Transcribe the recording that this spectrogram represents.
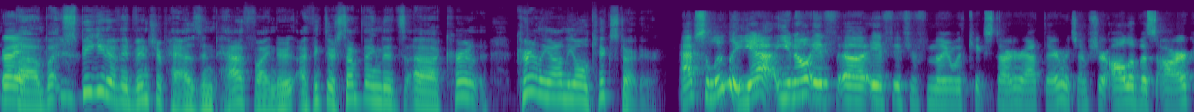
Right. Um, but speaking of adventure paths and Pathfinder, I think there's something that's uh, current currently on the old Kickstarter. Absolutely, yeah. You know, if uh, if if you're familiar with Kickstarter out there, which I'm sure all of us are,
